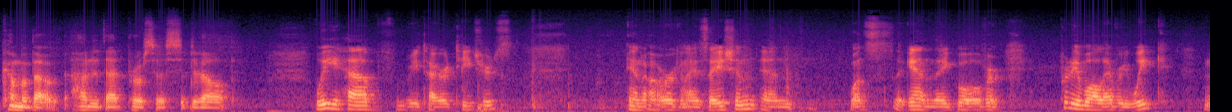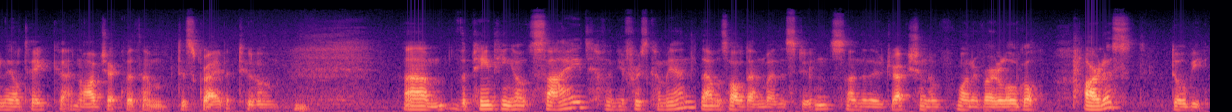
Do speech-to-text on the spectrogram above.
come about? How did that process develop? We have retired teachers in our organization, and once again, they go over pretty well every week, and they'll take an object with them, describe it to them. Um, the painting outside, when you first come in, that was all done by the students under the direction of one of our local artists, Dobie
